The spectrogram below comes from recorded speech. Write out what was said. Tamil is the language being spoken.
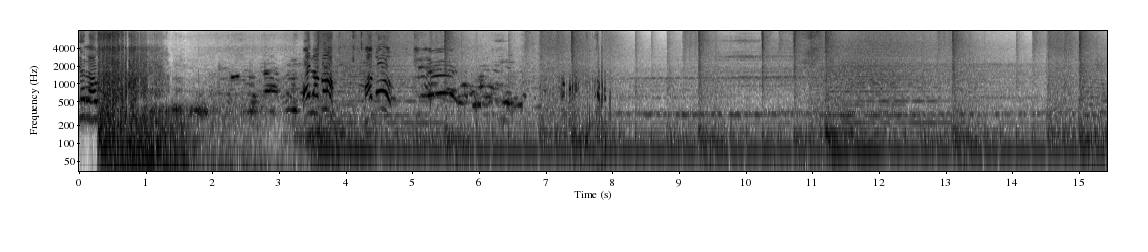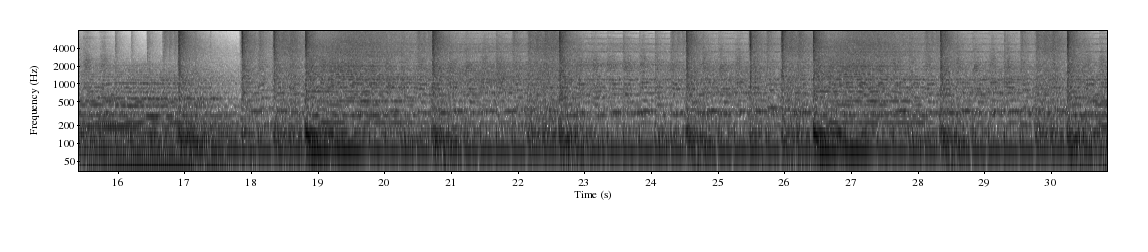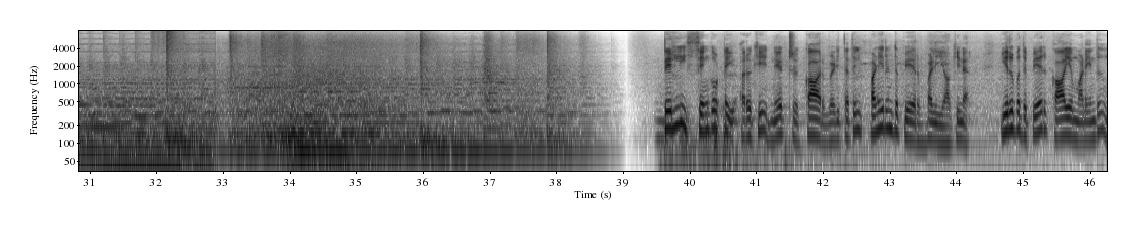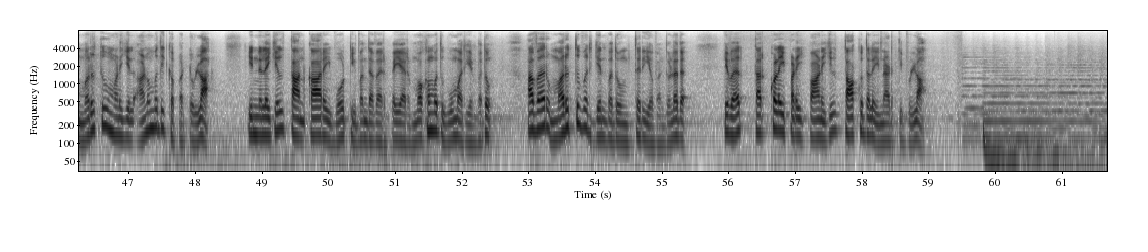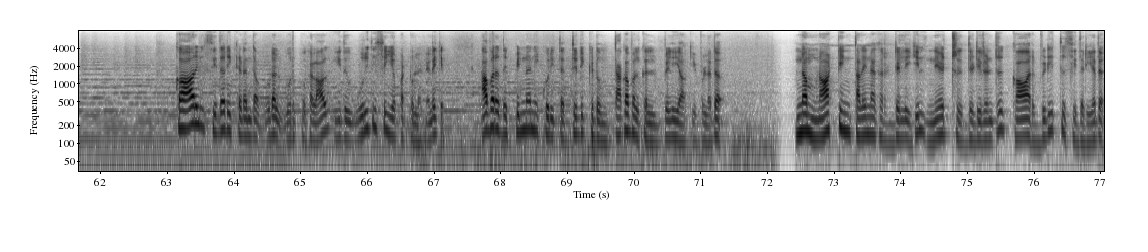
कर रहा हूँ। भाई भागो। भागो। டெல்லி செங்கோட்டை அருகே நேற்று கார் வெடித்ததில் பனிரெண்டு பேர் பலியாகினர். இருபது பேர் காயமடைந்து மருத்துவமனையில் அனுமதிக்கப்பட்டுள்ளார். இந்நிலையில் தான் காரை ஓட்டி வந்தவர் பெயர் முகமது உமர் என்பதும் அவர் மருத்துவர் என்பதும் தெரிய வந்துள்ளது இவர் தற்கொலைப்படை பாணியில் தாக்குதலை நடத்தியுள்ளார். காரில் சிதறி கிடந்த உடல் உறுப்புகளால் இது உறுதி செய்யப்பட்டுள்ள நிலையில் அவரது பின்னணி குறித்த திடுக்கிடும் தகவல்கள் வெளியாகியுள்ளது. நம் நாட்டின் தலைநகர் டெல்லியில் நேற்று திடீரென்று கார் வெடித்து சிதறியது.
